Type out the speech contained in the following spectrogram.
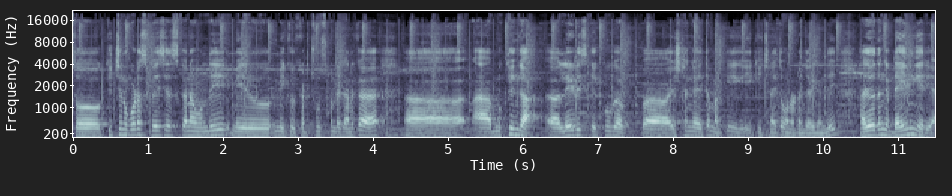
సో కిచెన్ కూడా స్పేసియస్గానే ఉంది. మీరు మీకు ఇక్కడ చూసుకుంటే కనుక ముఖ్యంగా లేడీస్కి ఎక్కువగా ఇష్టంగా అయితే మనకి ఈ కిచెన్ అయితే ఉండటం జరిగింది. అదేవిధంగా డైనింగ్ ఏరియా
